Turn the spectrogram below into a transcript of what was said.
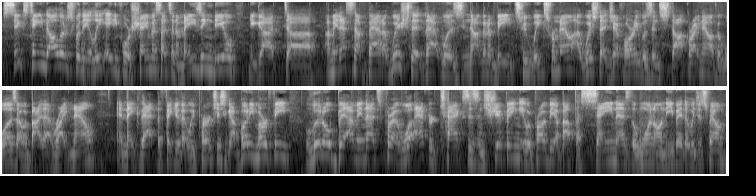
$16 for the Elite 84 Sheamus. That's an amazing deal. You got, uh, I mean, that's not bad. I wish that that was not going to be two weeks from now. I wish that Jeff Hardy was in stock right now. If it was, I would buy that right now and make that the figure that we purchase. You got Buddy Murphy, little bit, I mean, that's probably, well, after taxes and shipping, it would probably be about the same as the one on eBay that we just found.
